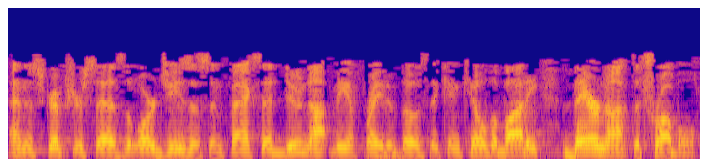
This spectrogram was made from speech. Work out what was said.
And the scripture says, the Lord Jesus in fact said, do not be afraid of those that can kill the body. They're not the trouble.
